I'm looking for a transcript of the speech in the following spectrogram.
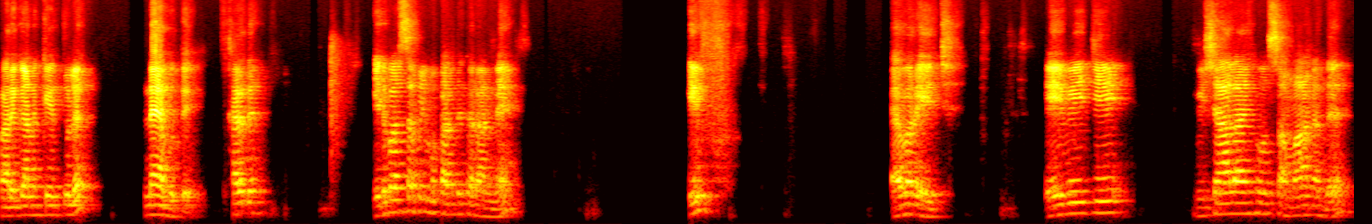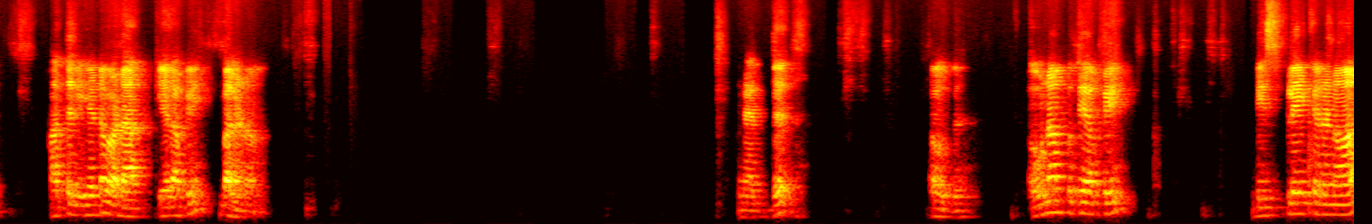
පරිගණකය තුල නෑ පුතේ. හරිද? ඊට පස්සේ අපි මොකද්ද කරන්නේ? if average AVG විශාලයි හෝ සමානද 40ට වඩා කියලා අපි බලනවා. නැද්ද? ඔව්ද? ඔවුනම් පුතේ අපි ඩිස්ප්ලේ කරනවා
